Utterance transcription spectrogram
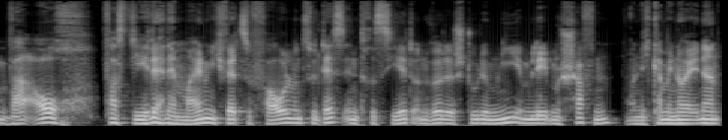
war auch fast jeder der Meinung, ich wäre zu faul und zu desinteressiert und würde das Studium nie im Leben schaffen. Und ich kann mich noch erinnern,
